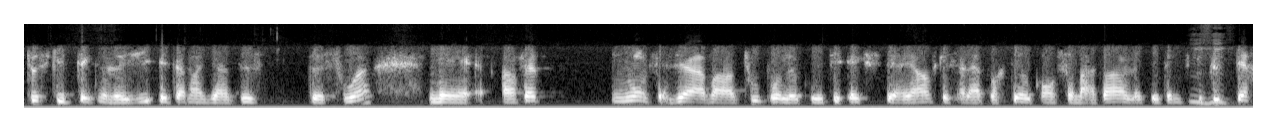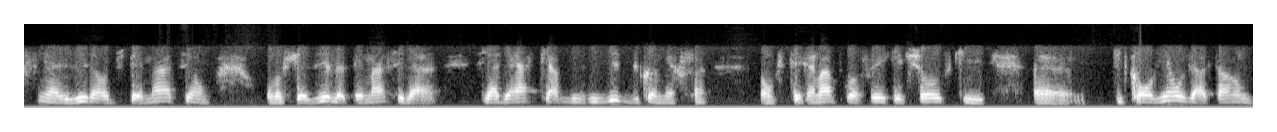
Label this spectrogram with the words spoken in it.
tout ce qui est technologie est avant-gardiste de soi, mais en fait, nous, on le faisait avant tout pour le côté expérience que ça allait apporter aux consommateurs, le côté un petit peu plus mhm. personnalisé lors du paiement. On, on va se dire, le paiement, c'est la, la dernière carte de visite du commerçant. Donc, c'était vraiment pour offrir quelque chose qui, euh, qui convient aux attentes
